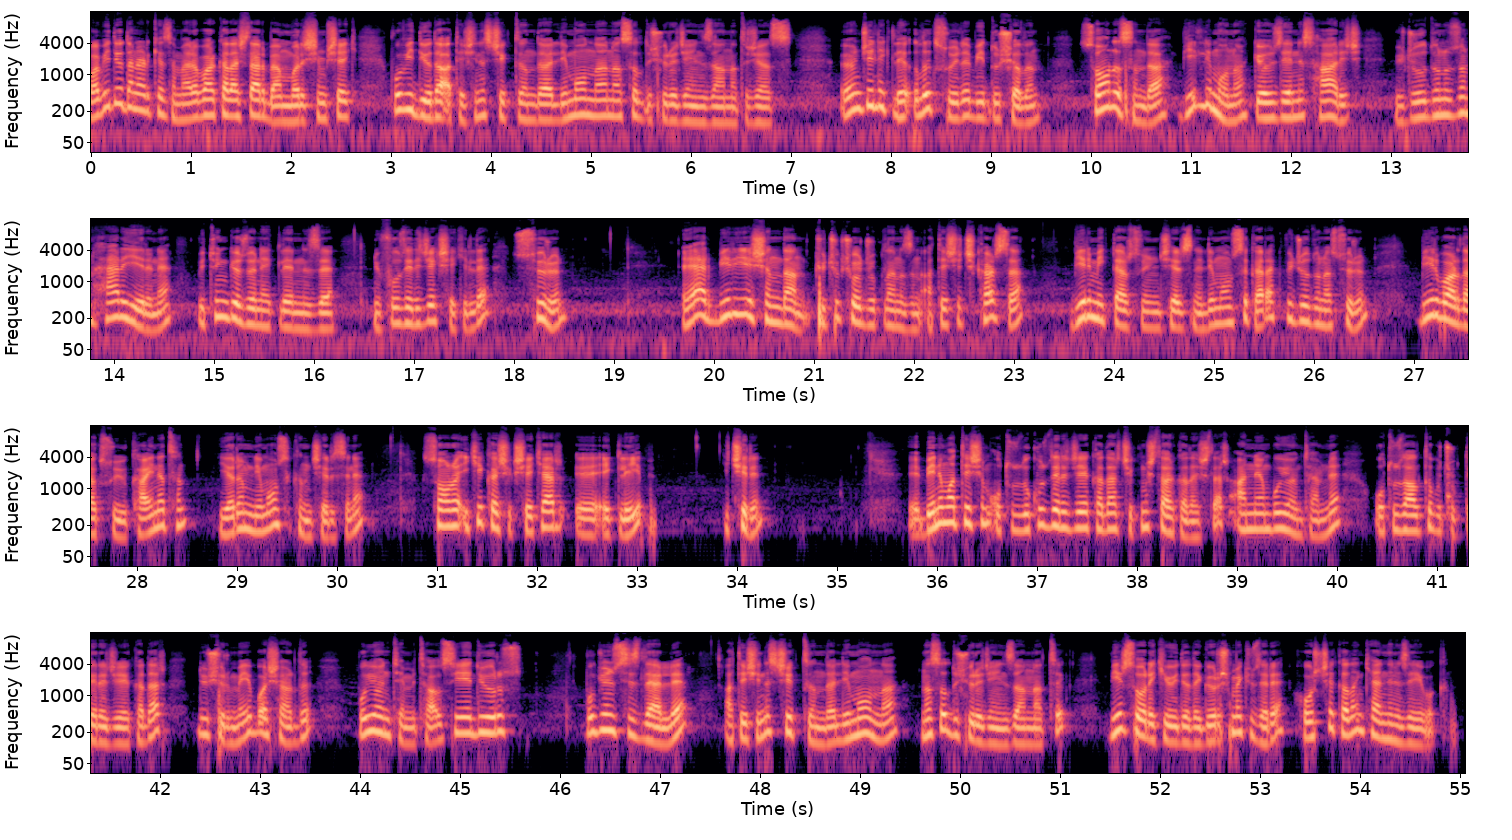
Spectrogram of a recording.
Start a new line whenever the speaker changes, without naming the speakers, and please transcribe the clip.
Bu videodan herkese merhaba arkadaşlar ben Barış Şimşek. Bu videoda ateşiniz çıktığında limonla nasıl düşüreceğinizi anlatacağız. Öncelikle ılık suyla bir duş alın. Sonrasında bir limonu gözleriniz hariç vücudunuzun her yerine bütün gözeneklerinize nüfuz edecek şekilde sürün. Eğer bir yaşından küçük çocuklarınızın ateşi çıkarsa bir miktar suyun içerisine limon sıkarak vücuduna sürün. Bir bardak suyu kaynatın. Yarım limon sıkın içerisine. Sonra iki kaşık şeker e, ekleyip içirin. E, benim ateşim 39 dereceye kadar çıkmıştı arkadaşlar. Annem bu yöntemle 36,5 dereceye kadar düşürmeyi başardı. Bu yöntemi tavsiye ediyoruz. Bugün sizlerle ateşiniz çıktığında limonla nasıl düşüreceğinizi anlattık. Bir sonraki videoda görüşmek üzere. Hoşçakalın kendinize iyi bakın.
